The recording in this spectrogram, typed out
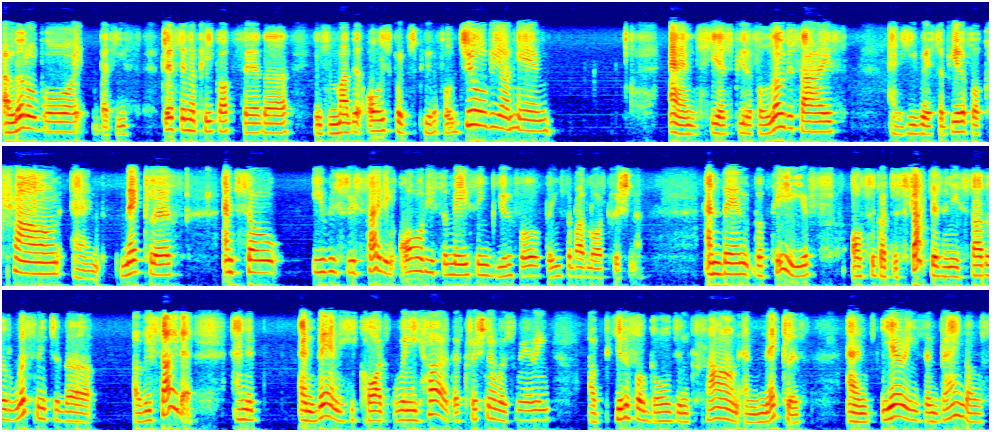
a little boy, but he's dressed in a peacock feather. His mother always puts beautiful jewelry on him, and he has beautiful lotus eyes, and he wears a beautiful crown and necklace. And so he was reciting all these amazing, beautiful things about Lord Krishna. And then the thief also got distracted and he started listening to the reciter. And it and then he caught, when he heard that Krishna was wearing a beautiful golden crown and necklace and earrings and bangles,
